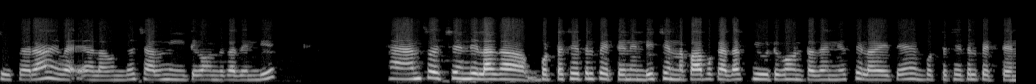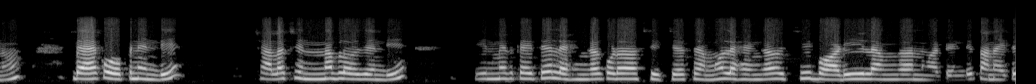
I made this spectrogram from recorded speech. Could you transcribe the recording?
చూసారా? ఎలా ఉందో? చాలా నీట్గా ఉంది కదండి. హ్యాండ్స్ వచ్చేయండి ఇలాగా బుట్ట చేతులు పెట్టానండి. చిన్న పాప కదా క్యూట్గా ఉంటది అనేసి ఇలా అయితే బుట్ట చేతులు పెట్టాను. బ్యాక్ ఓపెన్ అండి. చాలా చిన్న బ్లౌజ్ అండి. దీని మీదకైతే అయితే లెహంగా కూడా స్టిచ్ చేసాము. లెహంగా వచ్చి బాడీ లంగా అనమాట అండి. తనైతే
